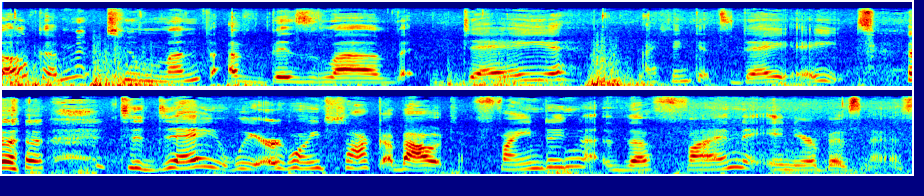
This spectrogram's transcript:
welcome to Month of Biz Love Day. I think it's day eight. Today we are going to talk about finding the fun in your business.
